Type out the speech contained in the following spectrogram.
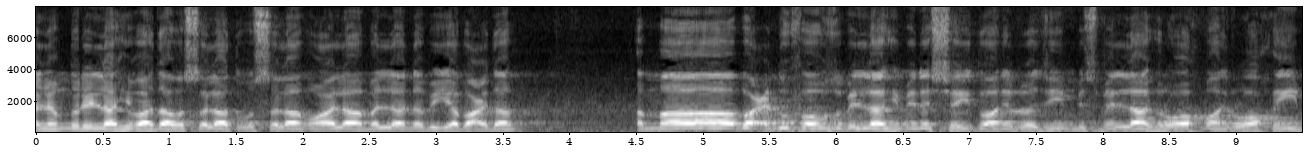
अल्हम्दुलिल्लाहि वहदा वस्सलातु वस्सलामु अला मल्ला नबिय्य बअदा अम्मा बअदु फ़ऊज़ु बिल्लाहि मिनश शैतानिर रजीम बिस्मिल्लाहिर रहमानिर रहीम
